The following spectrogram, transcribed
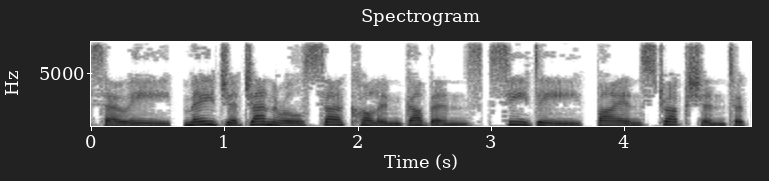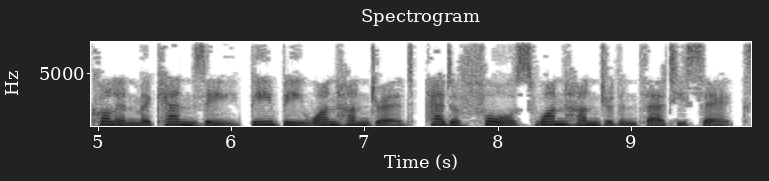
SOE, Major General Sir Colin Gubbins CD, by instruction to Colin Mackenzie BB 100, head of Force 136.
